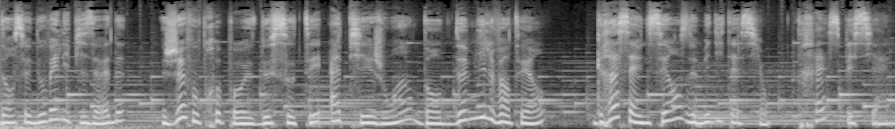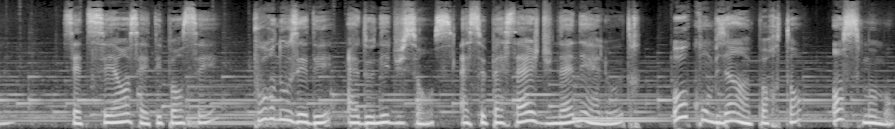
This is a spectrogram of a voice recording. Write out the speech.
Dans ce nouvel épisode, je vous propose de sauter à pieds joints dans 2021 grâce à une séance de méditation très spéciale. Cette séance a été pensée pour nous aider à donner du sens à ce passage d'une année à l'autre, ô combien important en ce moment.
